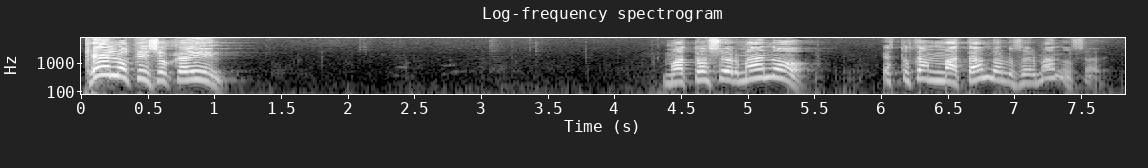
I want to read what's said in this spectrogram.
¿Qué es lo que hizo Caín? Mató a su hermano. Estos están matando a los hermanos, ¿sabes?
